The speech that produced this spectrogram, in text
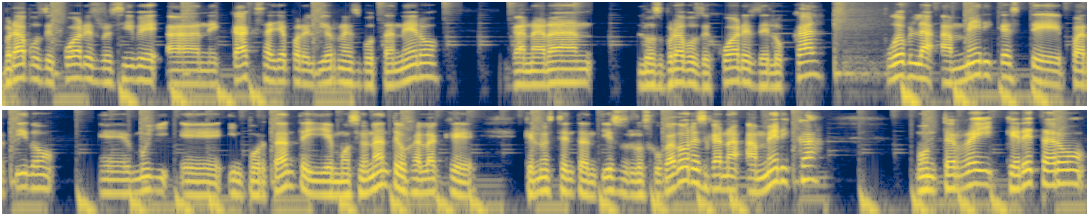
Bravos de Juárez recibe a Necaxa ya para el viernes botanero. Ganarán los Bravos de Juárez de local. Puebla América, este partido eh, muy eh, importante y emocionante. Ojalá que, que, no estén tan tiesos los jugadores. Gana América. Monterrey Querétaro.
